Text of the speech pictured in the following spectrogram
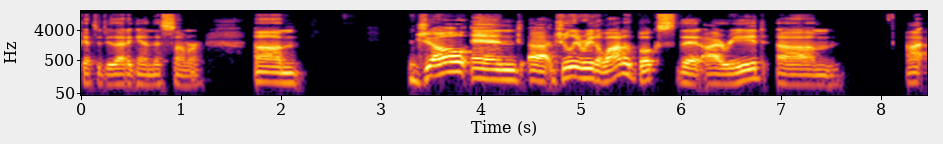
get to do that again this summer. Um, Joe and uh, Julie read a lot of the books that I read. Um, I,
